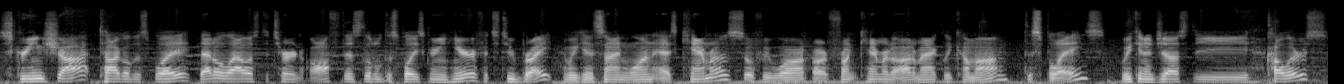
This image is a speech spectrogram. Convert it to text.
Screenshot, toggle display. That'll allow us to turn off this little display screen here if it's too bright. And we can assign one as cameras, so if we want our front camera to automatically come on. Displays. We can adjust the colors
